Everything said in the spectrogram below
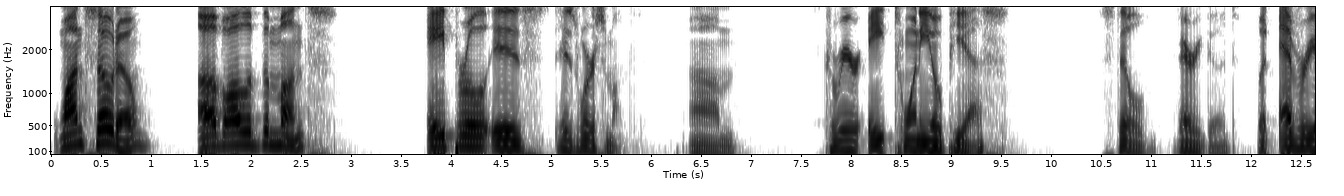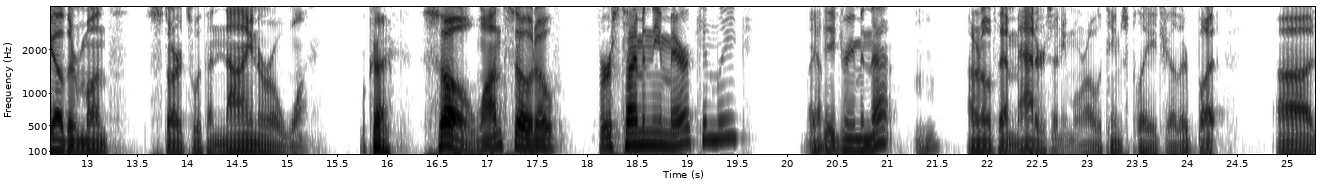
Juan Soto, of all of the months, April is his worst month. Um, career 820 OPS, still very good, but every other month starts with a nine or a one. Okay. So Juan Soto, first time in the American League. I Yeah. daydreaming that. Mhm. I don't know if that matters anymore. All the teams play each other, but uh,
